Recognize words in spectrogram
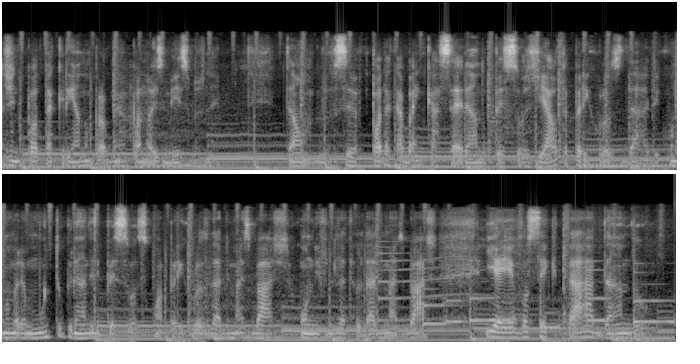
a gente pode estar tá criando um problema para nós mesmos, né? Então, você pode acabar encarcerando pessoas de alta periculosidade com um número muito grande de pessoas com a periculosidade mais baixa, com um nível de letalidade mais baixo. E aí é você que está dando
